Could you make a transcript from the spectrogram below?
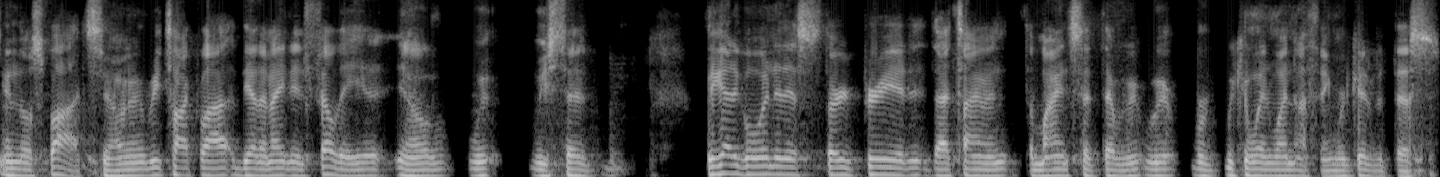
in those spots. You know, we talked the other night in Philly. You know, we we said we got to go into this third period at that time and the mindset that we we we can win one nothing. We're good with this,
